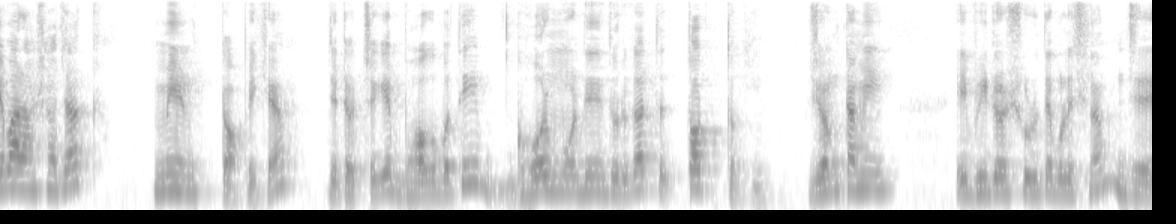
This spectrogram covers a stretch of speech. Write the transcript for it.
এবার আসা যাক মেন টপিকে যেটা হচ্ছে গিয়ে ভগবতী ঘোর মর্দিনী দুর্গা তত্ত্ব কী? যেরকমটা আমি এই ভিডিওর শুরুতে বলেছিলাম যে,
